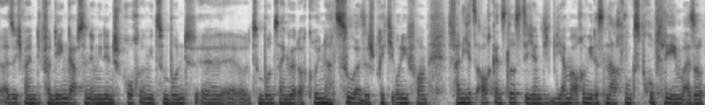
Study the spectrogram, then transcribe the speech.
also ich meine, von denen gab es dann irgendwie den Spruch, irgendwie zum Bund, äh, zum Bund sein gehört auch grün dazu, also sprich die Uniform. Das fand ich jetzt auch ganz lustig und die, die haben auch irgendwie das Nachwuchsproblem. Also,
